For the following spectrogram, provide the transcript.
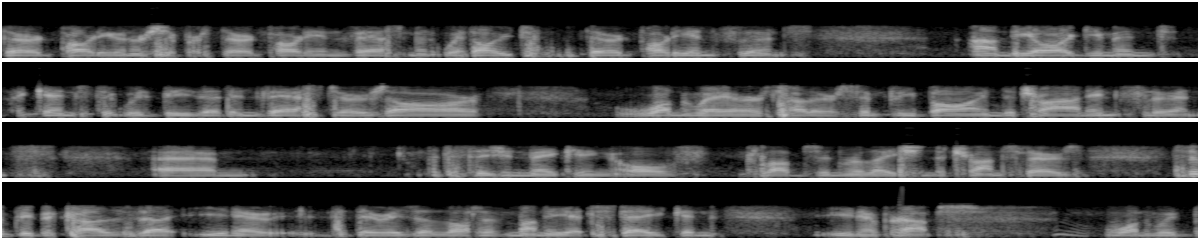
third party ownership or third party investment without third party influence. And the argument against it would be that investors are one way or another simply bound to try and influence um, the decision making of clubs in relation to transfers simply because uh, you know there is a lot of money at stake, and you know perhaps one would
